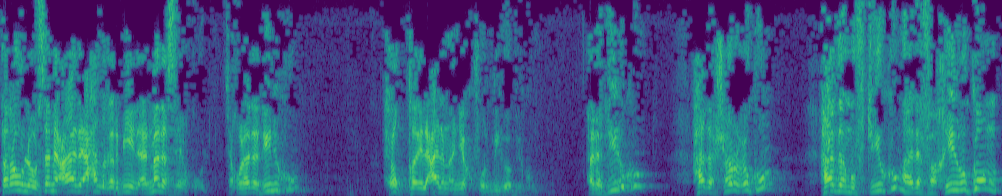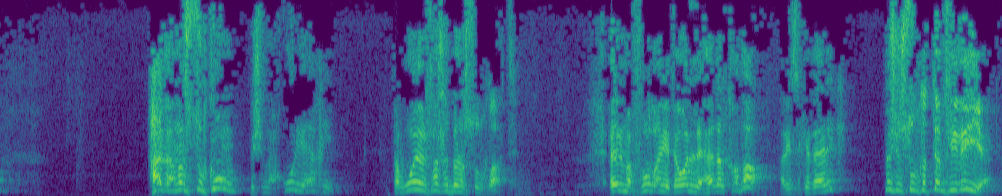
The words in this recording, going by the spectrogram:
ترون لو سمع هذا أحد الغربيين الآن ماذا سيقول؟ سيقول هذا دينكم؟ حق للعالم أن يكفر به وبكم. هذا دينكم؟ هذا شرعكم؟ هذا مفتيكم؟ هذا فقيهكم؟ هذا نصكم؟ مش معقول يا أخي. طب وين الفصل بين السلطات؟ المفروض أن يتولى هذا القضاء. أليس كذلك؟ مش السلطة التنفيذية.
